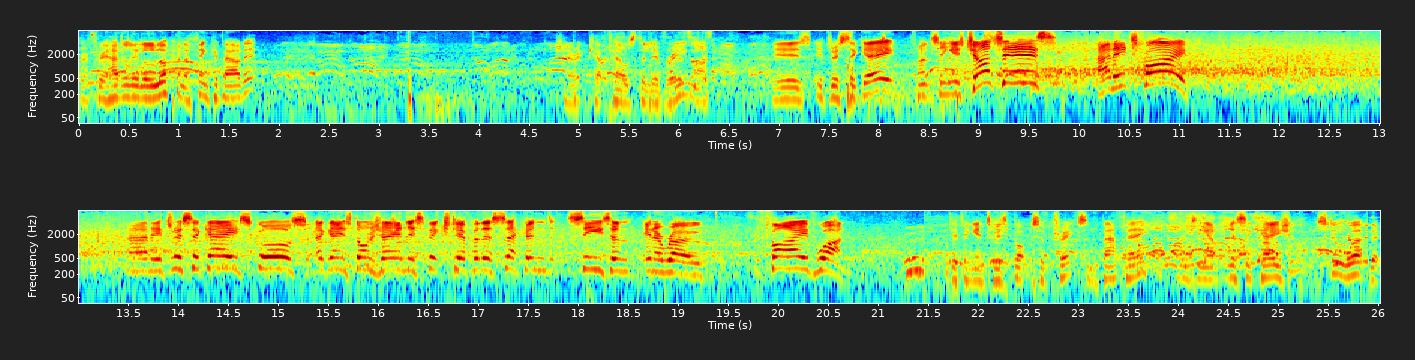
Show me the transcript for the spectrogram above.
Referee had a little look and a think about it. Pierrick Capelle's delivery. Mark. Here's Idrissa Gueye, fancying his chances, and it's five. And Idrissa Gueye scores against Angers in this fixture for the second season in a row. 5-1. Dipping into his box of tricks, and Mbappe losing out on this occasion. Still work. That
